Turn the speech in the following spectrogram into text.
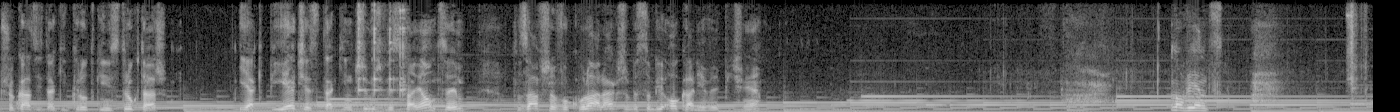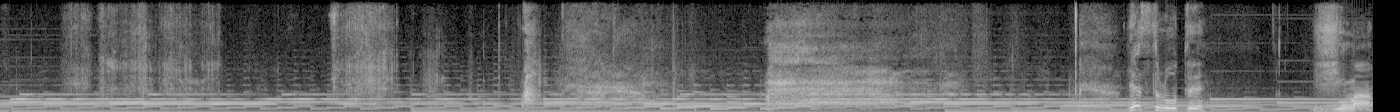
Przy okazji taki krótki instruktaż. Jak pijecie z takim czymś wystającym, to zawsze w okularach, żeby sobie oka nie wypić, nie? No więc Jest luty, zima,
